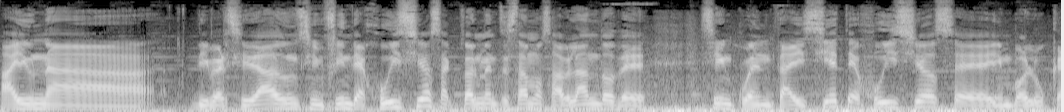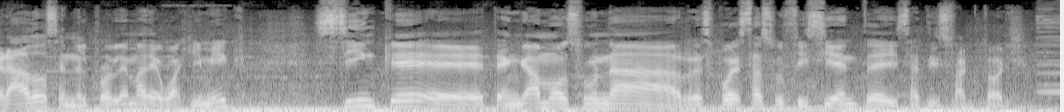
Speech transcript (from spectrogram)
Hay una diversidad, un sinfín de juicios. Actualmente estamos hablando de 57 juicios eh, involucrados en el problema de Guajimic sin que eh, tengamos una respuesta suficiente y satisfactoria.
